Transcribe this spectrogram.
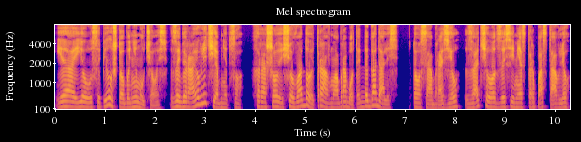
Я ее усыпил, чтобы не мучилась. Забираю в лечебницу. Хорошо еще водой травму обработать догадались. Кто сообразил, зачет за семестр поставлю.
